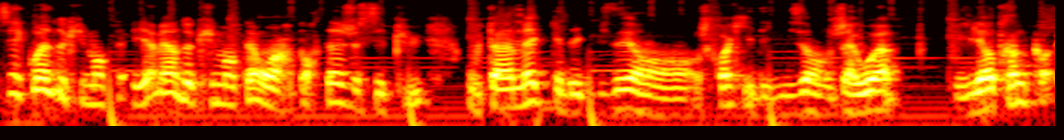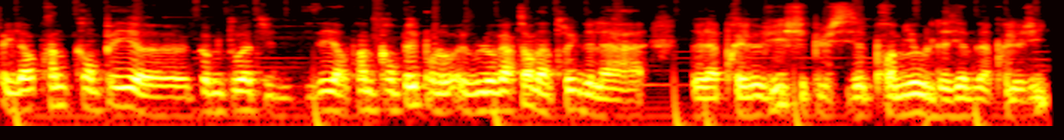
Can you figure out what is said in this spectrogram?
c'est quoi le documentaire? Il y avait un documentaire ou un reportage, je sais plus, où tu as un mec qui est déguisé en, je crois qu'il est déguisé en Jawa. Il est en train de, il est en train de camper, euh, comme toi tu disais, il est en train de camper pour l'ouverture d'un truc de la, de la prélogie. Je sais plus si c'est le premier ou le deuxième de la prélogie.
